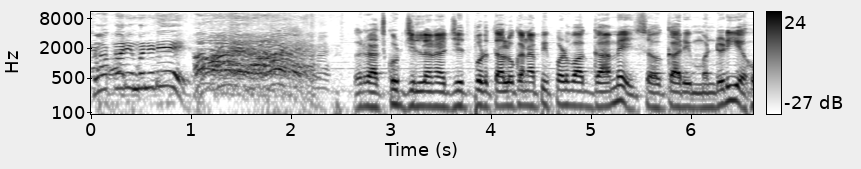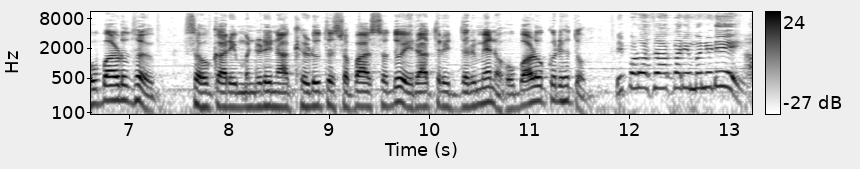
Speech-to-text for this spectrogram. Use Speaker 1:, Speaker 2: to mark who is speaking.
Speaker 1: સહકારી મંડળી.
Speaker 2: રાજકોટ જિલ્લાના જેતપુર તાલુકાના પીપળવા ગામે સહકારી મંડળીએ હોબાળો થયો. સહકારી મંડળીના ખેડૂત સભાસદોએ રાત્રિ દરમિયાન હોબાળો કર્યો હતો.
Speaker 1: પીપળવા સહકારી મંડળી.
